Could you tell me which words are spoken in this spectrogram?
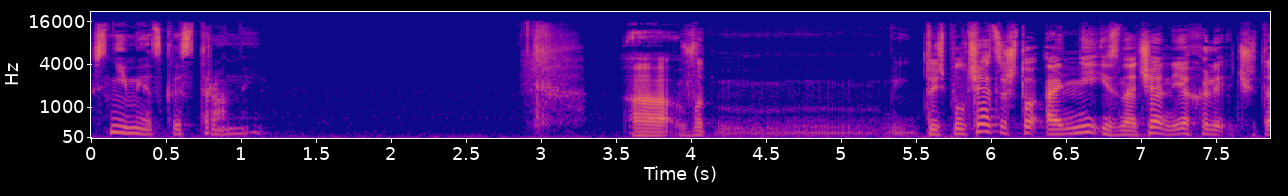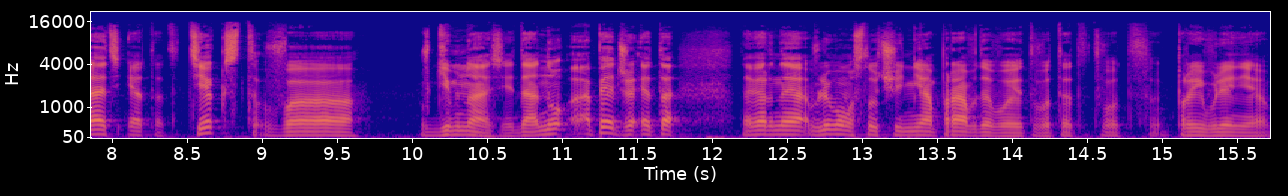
с немецкой стороны. А, вот, то есть получается, что они изначально ехали читать этот текст в, в гимназии, да. Но опять же, это, наверное, в любом случае не оправдывает вот это вот проявление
